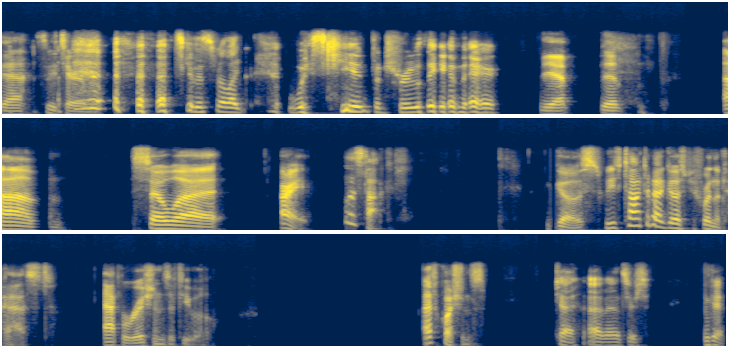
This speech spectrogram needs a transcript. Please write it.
Yeah, it's gonna be terrible. it's gonna smell like whiskey and patchouli in there. Yep. Yep. Um so uh all right, let's talk. Ghosts. We've talked about ghosts before in the past. Apparitions, if you will. I have questions. Okay, I have answers. Okay.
